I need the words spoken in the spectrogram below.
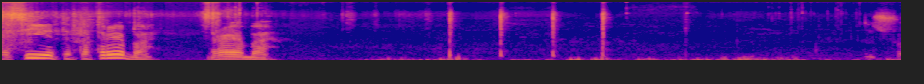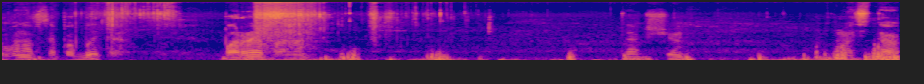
А сіяти то треба? Треба. Ну що, воно все побите, порепано. Так що ось так.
